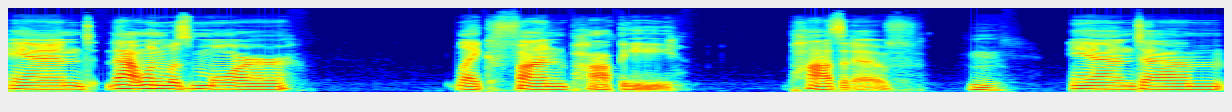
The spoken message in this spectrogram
and that one was more like fun, poppy, positive Mm. And um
